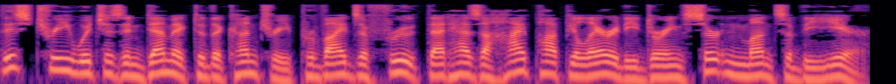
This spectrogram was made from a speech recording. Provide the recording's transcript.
This tree which is endemic to the country provides a fruit that has a high popularity during certain months of the year.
